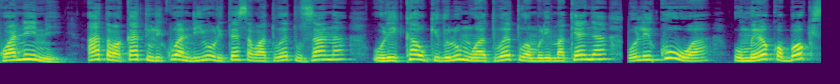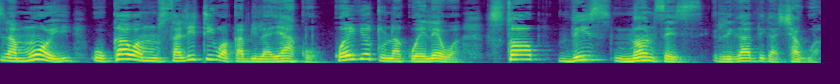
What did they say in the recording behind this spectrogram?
Kwa nini? Hata wakati ulikuwa ndio ulitesa watu wetu sana, ulikaa ukidhulumu watu wetu wa mlima Kenya, ulikuwa umewekwa box na Moi, ukawa msaliti wa kabila yako. Kwa hivyo tunakuelewa. Stop this nonsense, Rigathi Gachagua.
